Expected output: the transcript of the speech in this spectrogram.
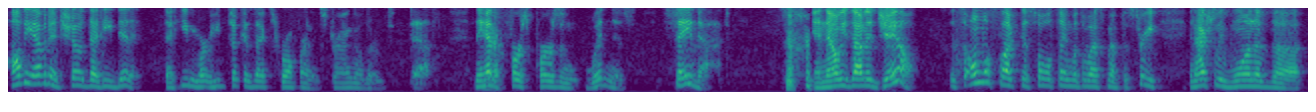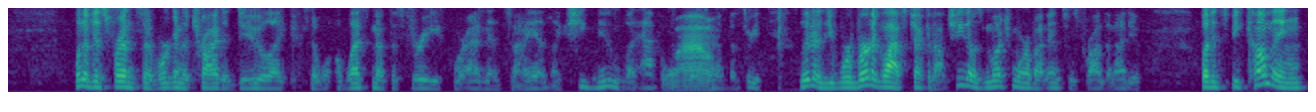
All the evidence showed that he did it. That he mur- he took his ex girlfriend and strangled her to death. They had a first person witness say that, and now he's out of jail. It's almost like this whole thing with West Memphis Three, and actually one of the one of his friends said we're going to try to do like the West Memphis Three for Adnan Syed. Like she knew what happened with West Memphis Three. Literally, Roberta Glass, check it out. She knows much more about innocence fraud than I do, but it's becoming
